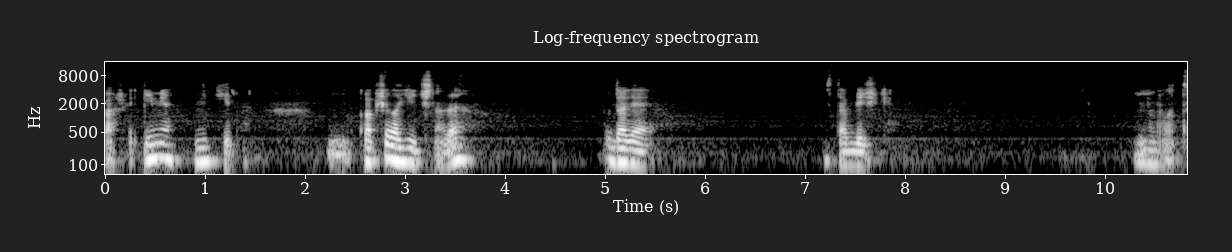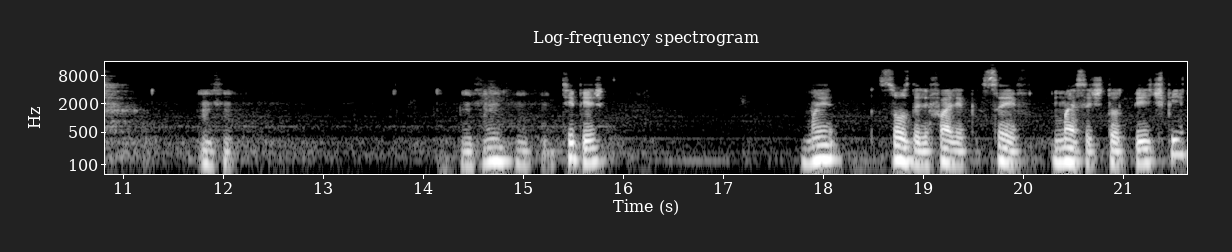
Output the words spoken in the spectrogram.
Ваше имя Никита. Вообще логично, да? Удаляю из таблички. Вот. Угу. Угу, Теперь мы создали файлик save message.php.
